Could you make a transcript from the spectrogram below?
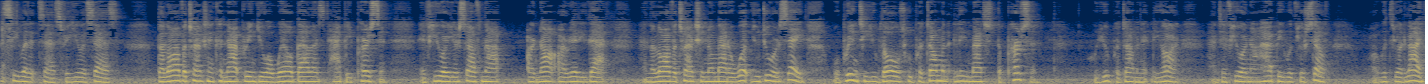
Let's see what it says for you. It says, the law of attraction cannot bring you a well-balanced, happy person if you are yourself not are not already that. And the law of attraction, no matter what you do or say, will bring to you those who predominantly match the person who you predominantly are. And if you are not happy with yourself or with your life,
